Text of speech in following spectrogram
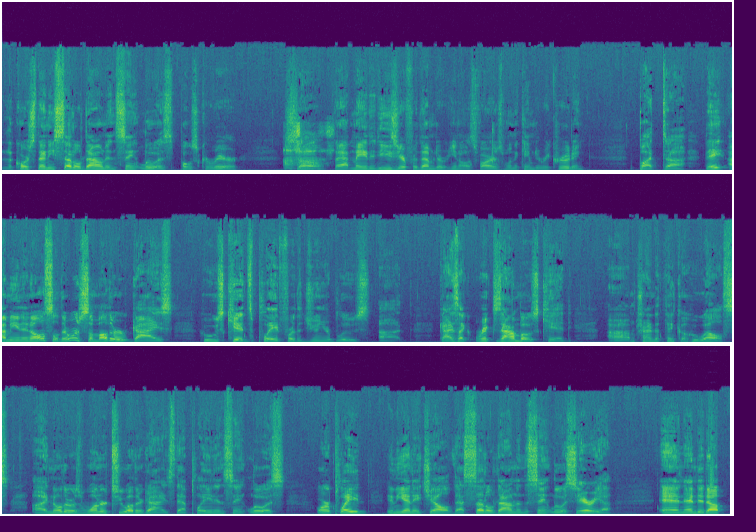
of course then he settled down in St. Louis post career. So uh-huh. that made it easier for them to, you know, as far as when it came to recruiting. But uh, they, I mean, and also there were some other guys whose kids played for the Junior Blues. Uh, guys like Rick Zombo's kid. Uh, I'm trying to think of who else. I know there was one or two other guys that played in St. Louis or played in the NHL that settled down in the St. Louis area and ended up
